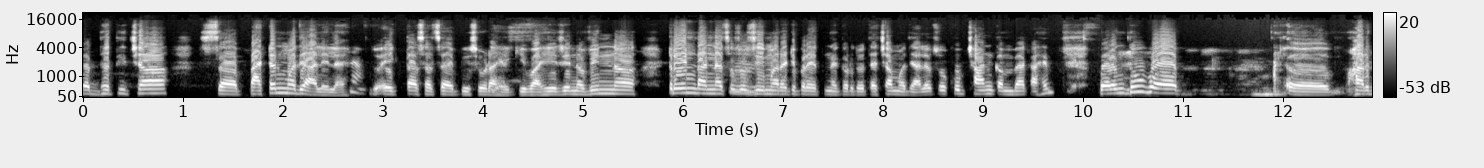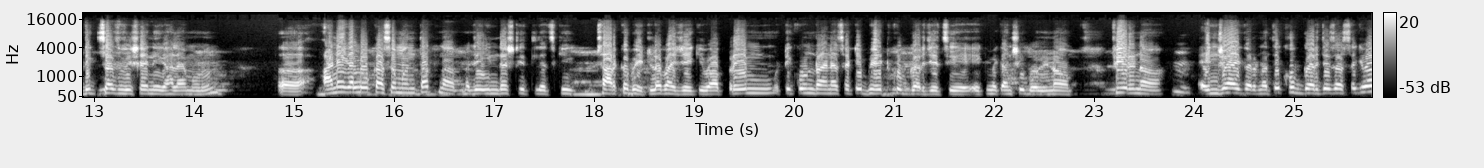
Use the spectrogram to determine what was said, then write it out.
पद्धतीच्या पॅटर्नमध्ये आलेला आहे. जो एक तासाचा एपिसोड आहे. किंवा हे जे नवीन ट्रेंड आणण्याचा जो. झी मराठी प्रयत्न करतो त्याच्यामध्ये आलं सो खूप छान कमबॅक आहे परंतु हार्दिकचाच विषय निघालाय म्हणून अनेक लोक असं म्हणतात ना म्हणजे इंडस्ट्रीतलेच की सारखं भेटलं पाहिजे किंवा प्रेम टिकून राहण्यासाठी भेट खूप गरजेची आहे एकमेकांशी बोलणं फिरणं एन्जॉय करणं ते खूप गरजेचं असतं किंवा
